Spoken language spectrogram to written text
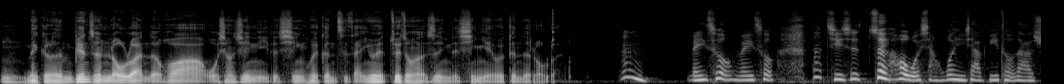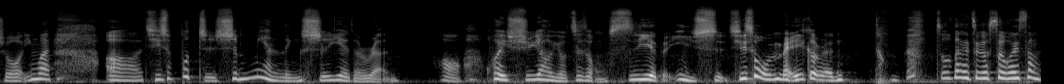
嗯，每个人变成柔软的话，我相信你的心会更自在，因为最重要的是你的心也会跟着柔软。嗯，没错，没错。那其实最后我想问一下 Vito 大说，因为呃，其实不只是面临失业的人哦，会需要有这种失业的意识。其实我们每一个人。都在这个社会上，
